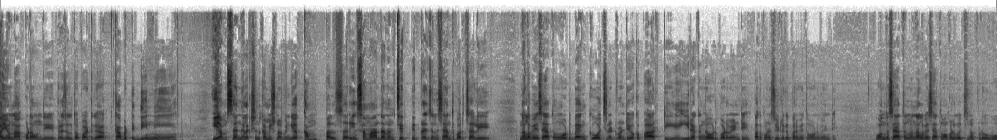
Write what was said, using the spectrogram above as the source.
భయం నాకు కూడా ఉంది ప్రజలతో పాటుగా. కాబట్టి దీన్ని ఈ అంశాన్ని election commission of India compulsory సమాధానం చెప్పి ప్రజల్ని శాంతపరచాలి. నలభై శాతం ఓటు బ్యాంకు వచ్చినటువంటి ఒక పార్టీ ఈ రకంగా ఓడిపోవడం ఏంటి? పదకొండు సీట్లకి పరిమితం అవడం ఏంటి? వంద శాతంలో నలభై శాతం ఒకళ్ళకి వచ్చినప్పుడు ఓ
